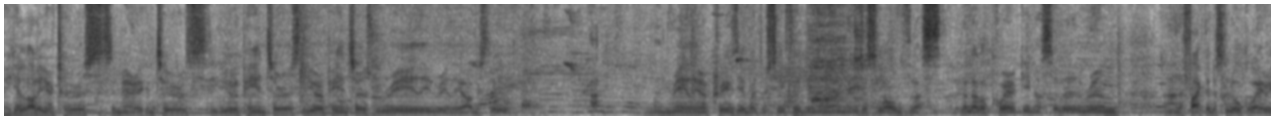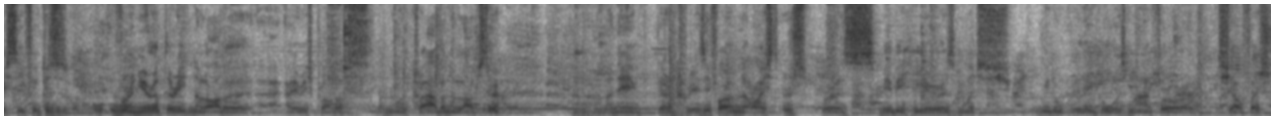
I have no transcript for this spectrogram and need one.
you get a lot of your tourists, American tourists, the European tourists. The European tourists really, really obviously uh, really are crazy about their seafood, you know, and they just love this, the little quirkiness of the room and the fact that it's local Irish seafood. Because over in Europe, they're eating a lot of Irish products, you know, crab and the lobster. Um, and they, they're crazy for them, the oysters, whereas maybe here as much, we don't really go as mad for our shellfish.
